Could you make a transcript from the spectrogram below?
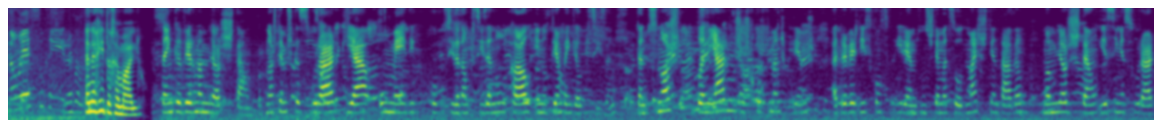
Não é sorrir. Ana Rita Ramalho. Tem que haver uma melhor gestão, porque nós temos que assegurar que há um médico que o cidadão precisa no local e no tempo em que ele precisa. Portanto, se nós planearmos os recursos humanos que temos, através disso conseguiremos um sistema de saúde mais sustentável, uma melhor gestão e assim assegurar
